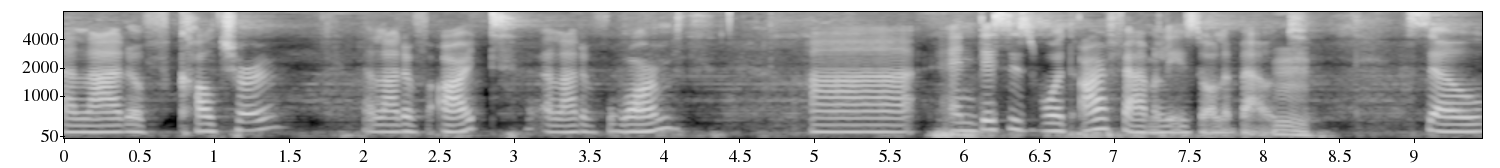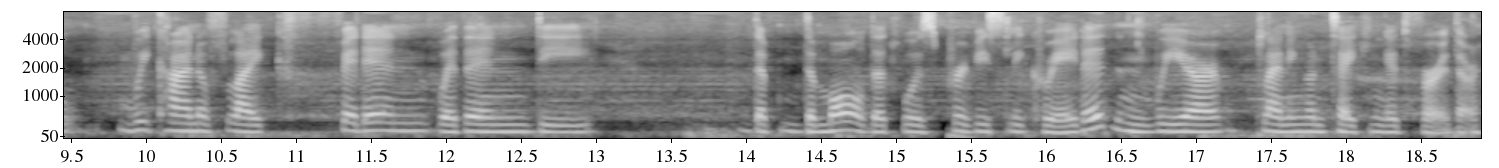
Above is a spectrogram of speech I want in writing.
a lot of culture, a lot of art, a lot of warmth. Uh, and this is what our family is all about. So we kind of like fit in within the the, the mold that was previously created, and we are planning on taking it further.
